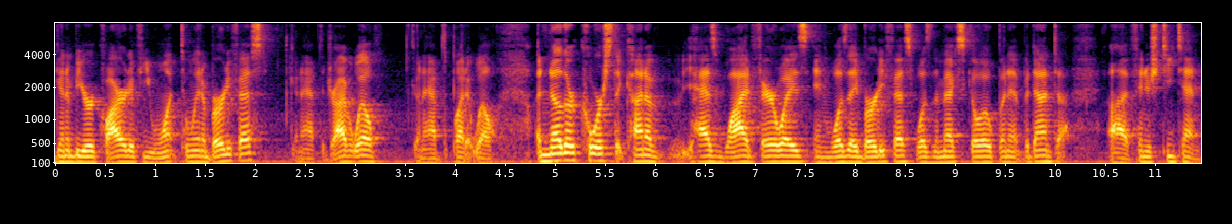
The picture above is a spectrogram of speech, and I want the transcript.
going to be required if you want to win a Birdie Fest? Going to have to drive it well, going to have to putt it well. Another course that kind of has wide fairways and was a birdie fest was the Mexico Open at Vidanta. Uh, finished T10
